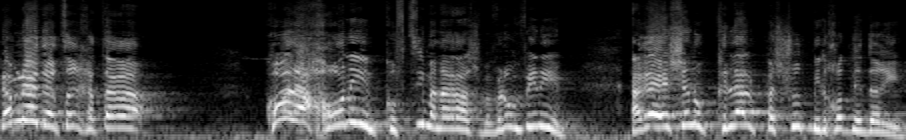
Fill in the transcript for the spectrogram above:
גם נדר צריך התרה. כל האחרונים קופצים על הרשב"א ולא מבינים. הרי יש לנו כלל פשוט בהלכות נדרים.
